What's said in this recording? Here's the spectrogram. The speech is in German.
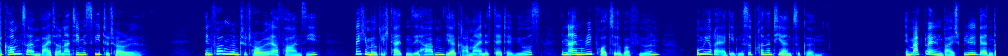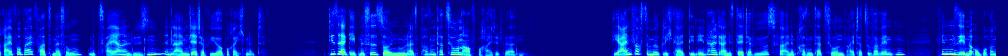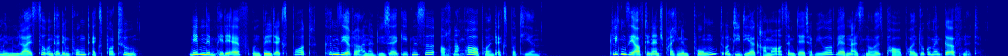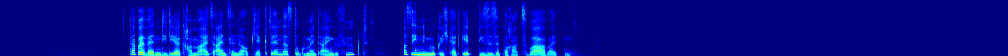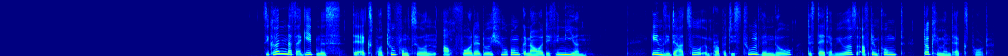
Willkommen zu einem weiteren Artemis V-Tutorial. In folgendem Tutorial erfahren Sie, welche Möglichkeiten Sie haben, Diagramme eines Data Viewers in einen Report zu überführen, um Ihre Ergebnisse präsentieren zu können. Im aktuellen Beispiel werden drei Vorbeifahrtsmessungen mit zwei Analysen in einem Data Viewer berechnet. Diese Ergebnisse sollen nun als Präsentation aufbereitet werden. Die einfachste Möglichkeit, den Inhalt eines Data Viewers für eine Präsentation weiterzuverwenden, finden Sie in der oberen Menüleiste unter dem Punkt Export to. Neben dem PDF- und Bildexport können Sie Ihre Analyseergebnisse auch nach PowerPoint exportieren. Klicken Sie auf den entsprechenden Punkt und die Diagramme aus dem Data Viewer werden als neues PowerPoint-Dokument geöffnet. Dabei werden die Diagramme als einzelne Objekte in das Dokument eingefügt, was Ihnen die Möglichkeit gibt, diese separat zu bearbeiten. Sie können das Ergebnis der Export-to-Funktion auch vor der Durchführung genauer definieren. Gehen Sie dazu im Properties Tool Window des Data Viewers auf den Punkt Document Export.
